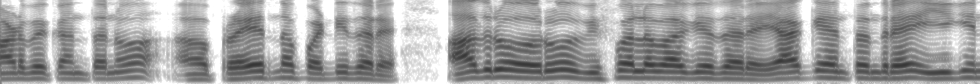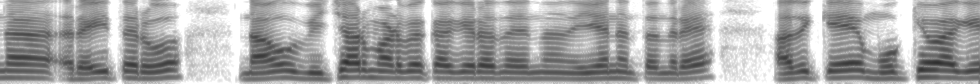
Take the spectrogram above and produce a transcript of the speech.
ಮಾಡಬೇಕಂತನೂ ಪ್ರಯತ್ನ ಪಟ್ಟಿದ್ದಾರೆ. ಆದರೂ ಅವರು ವಿಫಲವಾಗಿದ್ದಾರೆ. ಯಾಕೆ ಅಂತಂದರೆ ಈಗಿನ ರೈತರು ನಾವು ವಿಚಾರ ಮಾಡಬೇಕಾಗಿರೋದು ಏನಂತಂದರೆ ಅದಕ್ಕೆ ಮುಖ್ಯವಾಗಿ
